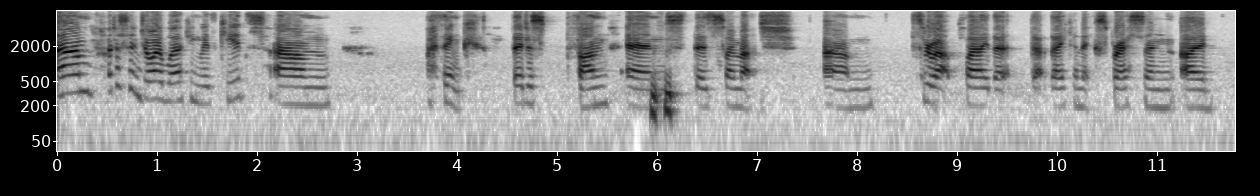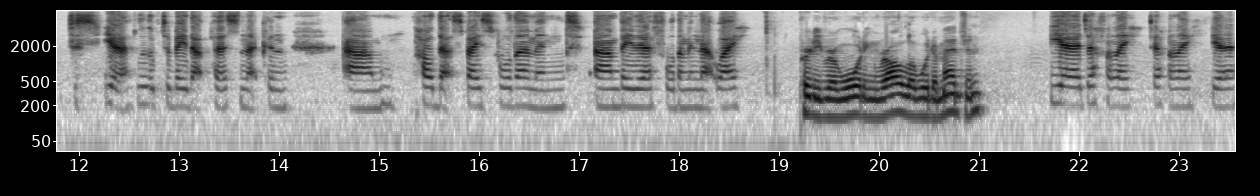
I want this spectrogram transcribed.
Um, I just enjoy working with kids. Um, I think they're just fun, and there's so much um, throughout play that, that they can express, and I just yeah look to be that person that can um, hold that space for them and um, be there for them in that way. Pretty rewarding role, I would imagine. Yeah, definitely, definitely. Yeah,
